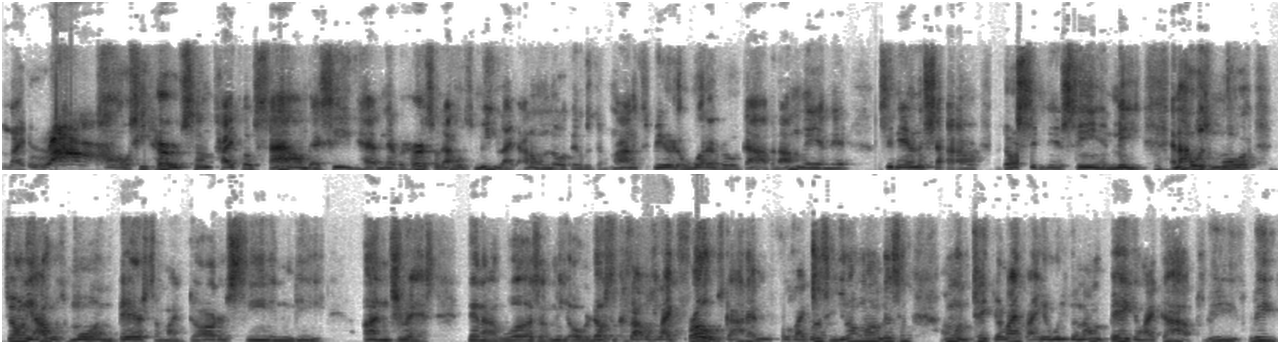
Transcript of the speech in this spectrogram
like wow she heard some type of sound that she had never heard. So that was me like i don't know if it was demonic spirit or whatever or god but i'm laying there sitting there in the shower daughter sitting there seeing me. And i was more joni i was more embarrassed of my daughter seeing me undressed than i was of me overdosing because i was like froze. God had me froze like listen you don't want to listen? I'm going to take your life right here. What are you doing? I'm begging like god please please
